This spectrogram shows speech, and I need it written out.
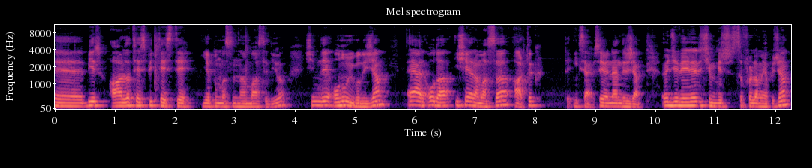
e, bir arıza tespit testi yapılmasından bahsediyor. Şimdi onu uygulayacağım. Eğer o da işe yaramazsa artık teknik servise yönlendireceğim. Önce veriler için bir sıfırlama yapacağım.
